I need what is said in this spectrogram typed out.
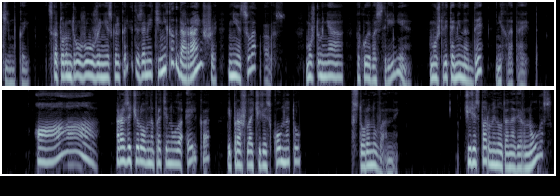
Тимкой, с которым дружу уже несколько лет, и, заметьте, никогда раньше не целовалась. Может, у меня Какое обострение? Может, витамина D не хватает? А — А-а-а! разочарованно протянула Элька и прошла через комнату в сторону ванной. Через пару минут она вернулась,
